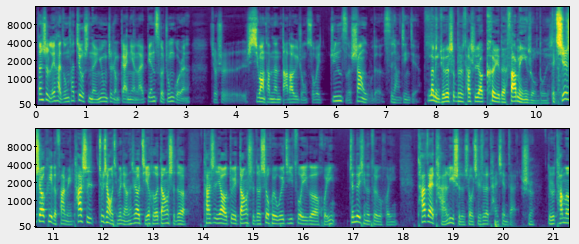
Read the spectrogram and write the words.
但是雷海宗他就是能用这种概念来鞭策中国人，就是希望他们能达到一种所谓君子尚武的思想境界。那你觉得是不是他是要刻意的发明一种东西对，？其实是要刻意的发明，他是就像我前面讲，他是要结合当时的，他是要对当时的社会危机做一个回应，针对性的做一个回应。他在谈历史的时候，其实是在谈现在。是，比如他们，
